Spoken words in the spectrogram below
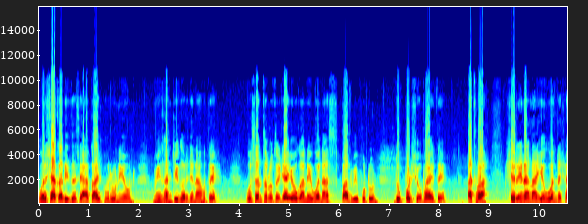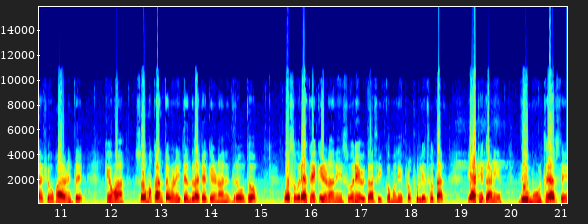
वर्षाकाली जसे आकाश भरून येऊन मेघांची गर्जना होते वसंत ऋतूच्या योगाने वनास पालवी फुटून दुप्पट शोभा येते अथवा शरीराला यवन दशा शोभा आणते किंवा सोमकांतमणी चंद्राच्या किरणाने द्रवतो व सूर्याचे किरणाने सूर्यविकासी कमले प्रफुल्लित होतात या ठिकाणी जे मूळचे असते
